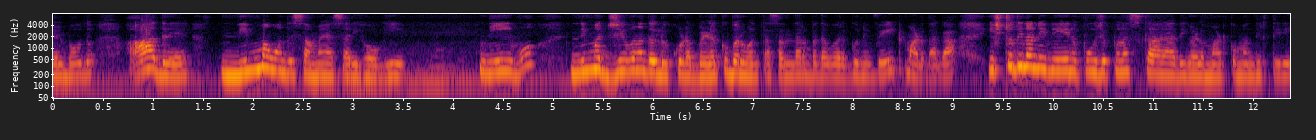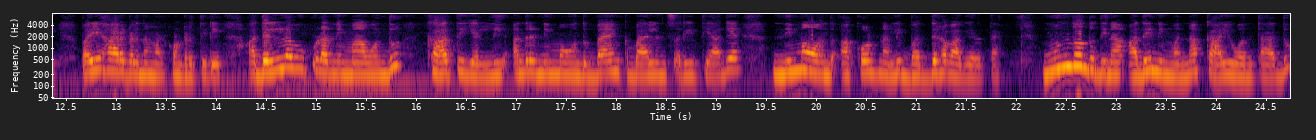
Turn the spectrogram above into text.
ಹೇಳ್ಬಹುದು ಆದ್ರೆ ನಿಮ್ಮ ಒಂದು ಸಮಯ ಸರಿ ಹೋಗಿ, ನೀವು ನಿಮ್ಮ ಜೀವನದಲ್ಲೂ ಕೂಡ ಬೆಳಕು ಬರುವಂತ ಸಂದರ್ಭದವರೆಗೂ ನೀವು ವೇಟ್ ಮಾಡಿದಾಗ, ಇಷ್ಟು ದಿನ ನೀವೇನು ಪೂಜೆ ಪುನಸ್ಕಾರಾದಿಗಳು ಮಾಡ್ಕೊಂಡ್ ಬಂದಿರ್ತೀರಿ, ಪರಿಹಾರಗಳನ್ನ ಮಾಡ್ಕೊಂಡಿರ್ತೀರಿ, ಅದೆಲ್ಲವೂ ಕೂಡ ನಿಮ್ಮ ಒಂದು ಖಾತೆಯಲ್ಲಿ, ಅಂದ್ರೆ ನಿಮ್ಮ ಒಂದು ಬ್ಯಾಂಕ್ ಬ್ಯಾಲೆನ್ಸ್ ರೀತಿಯಾಗಿ ನಿಮ್ಮ ಒಂದು ಅಕೌಂಟ್ನಲ್ಲಿ ಭದ್ರವಾಗಿರುತ್ತೆ. ಮುಂದೊಂದು ದಿನ ಅದೇ ನಿಮ್ಮನ್ನ ಕಾಯುವಂತಹದ್ದು,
